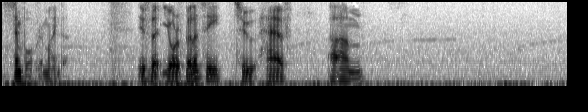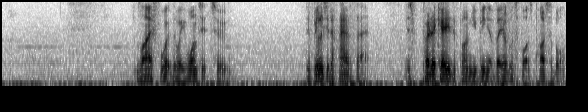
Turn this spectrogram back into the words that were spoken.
simple reminder, is that your ability to have um, life work the way you want it to, the ability to have that is predicated upon you being available to what's possible.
